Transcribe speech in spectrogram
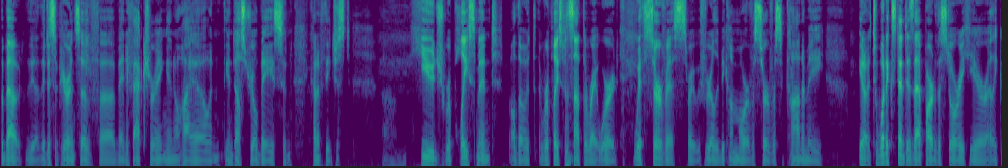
about you know, the disappearance of uh, manufacturing in Ohio and the industrial base, and kind of the just um, huge replacement. Although it, replacement's not the right word, with service, right? We've really become more of a service economy. You know, to what extent is that part of the story here? Like,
